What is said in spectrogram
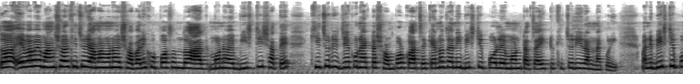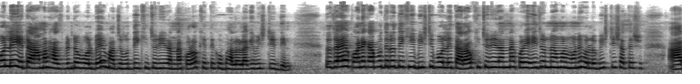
তো এভাবে মাংস আর খিচুড়ি আমার মনে হয় সবারই খুব পছন্দ। আর মনে হয় বৃষ্টির সাথে খিচুড়ির যে কোনো একটা সম্পর্ক আছে, কেন জানি বৃষ্টি পড়লে মনটা চাই একটু খিচুড়ি রান্না করি। মানে বৃষ্টি পড়লেই এটা আমার হাজব্যান্ডও বলবে, মাঝে মধ্যেই খিচুড়ি রান্না করো, খেতে খুব ভালো লাগে বৃষ্টির দিন। তো যাই হোক, অনেক আপদেরও দেখি বৃষ্টি পড়লে তারাও খিচুড়ি রান্না করে। এই জন্য আমার মনে হলো বৃষ্টির সাথে আর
